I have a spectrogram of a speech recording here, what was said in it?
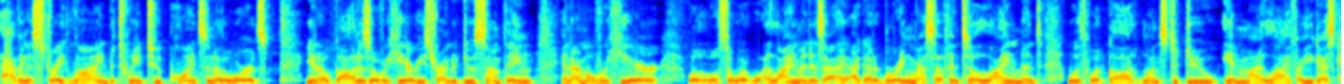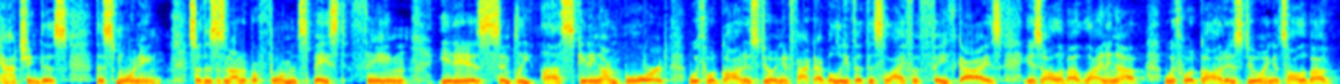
having a straight line between two points. In other words, you know, God is over here. He's trying to do something and I'm over here. Well, well so what alignment is, I, I got to bring myself into alignment with what God wants to do in my life. Are you guys catching this this morning? So this is not a performance based thing. It is simply us getting on board with what God is doing. In fact, I believe that this life of faith, guys, is all about lining up with what God is doing. It's all about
